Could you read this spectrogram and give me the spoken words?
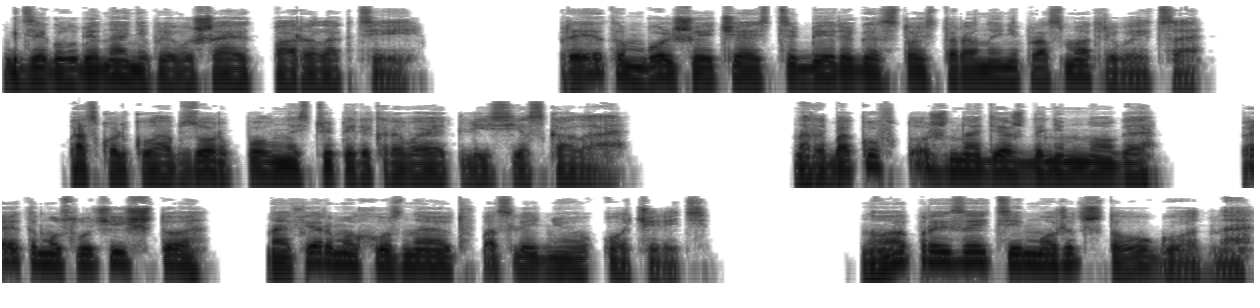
где глубина не превышает пары локтей. При этом большая часть берега с той стороны не просматривается, поскольку обзор полностью перекрывает лисья скала. На рыбаков тоже надежды немного, поэтому случись что, на фермах узнают в последнюю очередь. Ну а произойти может что угодно.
